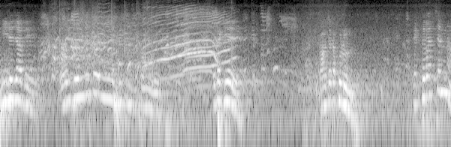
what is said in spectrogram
ভিজে যাবে। ওই জন্য তো নিয়ে এসেছি সঙ্গে। এটা কে? গামছাটা খুলুন। দেখতে পাচ্ছেন না?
